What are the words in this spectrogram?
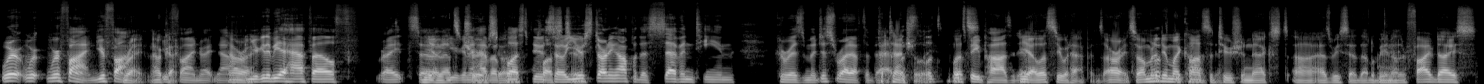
we're we're, we're fine. You're fine. Right, okay. You're fine right now. All right. You're going to be a half elf, right? So Yeah, you're going to have a So two. plus so two. you're starting off with a 17 charisma just right off the bat. Let's- Potentially. Let's, let's, Let's- be positive. Yeah, let's see what happens. All right, so I'm going to do my be positive. Constitution next. Uh, as we said, that'll be right. another five dice.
